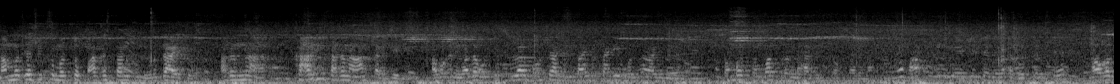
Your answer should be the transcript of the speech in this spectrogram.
ನಮ್ಮ ದೇಶಕ್ಕೂ ಮತ್ತು ಪಾಕಿಸ್ತಾನಕ್ಕೂ ಯುದ್ಧ ಆಯಿತು. ಅದನ್ನು ಕಾರ್ಗಿಲ್ ಕದನ ಅಂತ ಕರಿತೀವಿ. ಅವಾಗ ನೀವೆಲ್ಲ ಹುಟ್ಟಿರಲಿಲ್ಲ ಬಹುಶಃ ನಿಮ್ಮ ತಾಯಿ ತಾಯಿ ಮದುವೆ ಆಗಿದ್ದೇನೆ ತೊಂಬತ್ತೊಂಬತ್ತರಲ್ಲಿ ಆಗಿತ್ತು ಕದನ ಮಾತುಗಳಿಗೆ ಗೀತೆಗಳೆಲ್ಲ ಗೊತ್ತಿರುತ್ತೆ. ಆವಾಗ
